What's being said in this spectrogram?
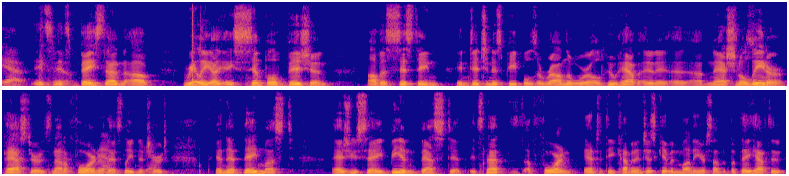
Yeah. it's too. it's based on uh, really a, a simple vision of assisting indigenous peoples around the world who have a, a, a national leader, pastor. It's not a foreigner Yeah. that's leading the Yeah. church, and that they must, as you say, be invested. It's not a foreign entity coming and just giving money or something, but they have to.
